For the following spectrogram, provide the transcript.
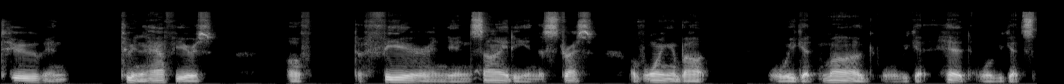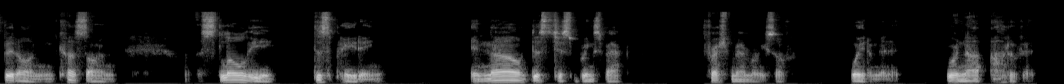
two and two and a half years of the fear and the anxiety and the stress of worrying about will we get mugged, will we get hit, will we get spit on and cuss on, slowly dissipating. And now this just brings back fresh memories of, wait a minute, we're not out of it.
